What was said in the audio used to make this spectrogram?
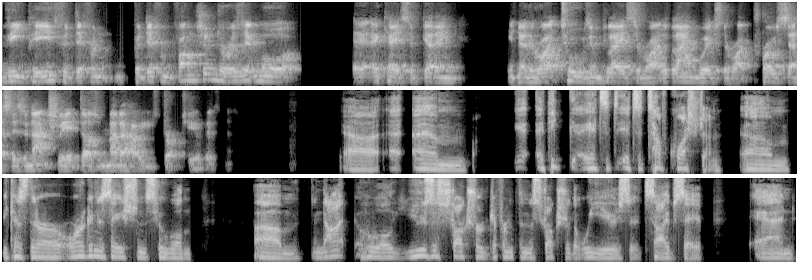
VPs for different for different functions, or is it more a case of getting you know the right tools in place, the right language, the right processes, and actually it doesn't matter how you structure your business. Uh, um, I think it's it's a tough question um, because there are organizations who will um, not who will use a structure different than the structure that we use at CybSafe. And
